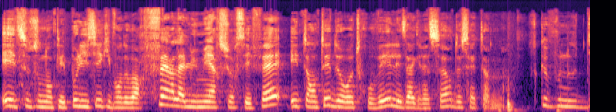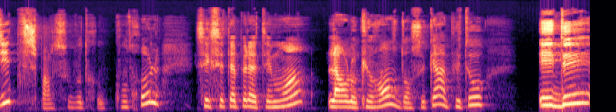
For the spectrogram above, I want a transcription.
et ce sont donc les policiers qui vont devoir faire la lumière sur ces faits et tenter de retrouver les agresseurs de cet homme. Ce que vous nous dites, je parle sous votre contrôle, c'est que cet appel à témoins, là en l'occurrence, dans ce cas, a plutôt aidé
